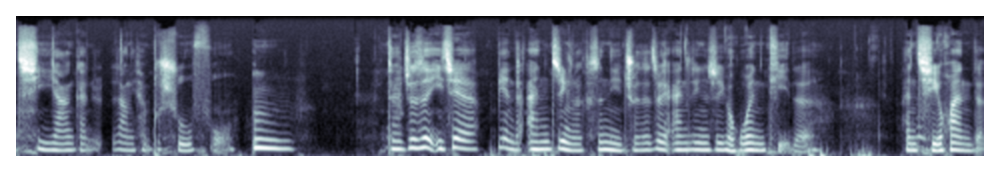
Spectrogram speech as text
气压感觉让你很不舒服。嗯，对，就是一切变得安静了，可是你觉得这个安静是有问题的，很奇幻的。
